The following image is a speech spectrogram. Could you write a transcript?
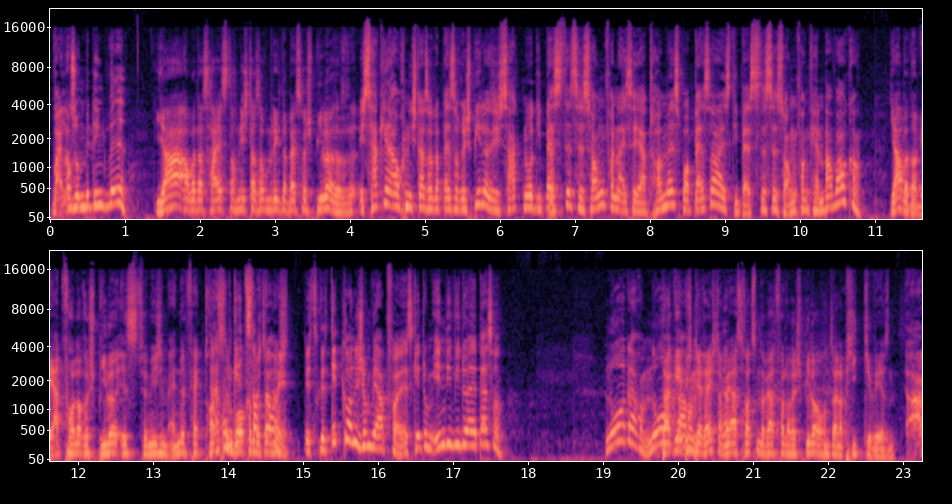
Weil er es unbedingt will. Ja, aber das heißt doch nicht, dass er unbedingt der bessere Spieler ist. Ich sage ja auch nicht, dass er der bessere Spieler ist. Ich sage nur, die beste das Saison von Isaiah Thomas war besser als die beste Saison von Kemba Walker. Ja, aber der wertvollere Spieler ist für mich im Endeffekt trotzdem Darum Walker doch gar nicht. Es geht gar nicht um wertvoll, es geht um individuell besser. Nur darum, nur Da gebe ich dir recht, aber ja? er ist trotzdem der wertvollere Spieler auch in seiner Peak gewesen. Ja,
